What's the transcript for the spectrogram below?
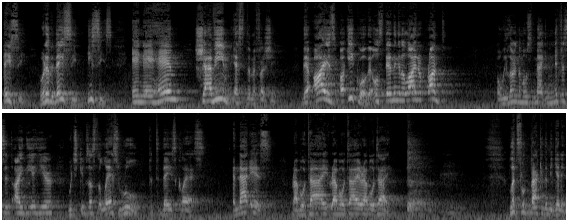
they see. Whatever they see, he sees. Enehem shavim, yes, the Mefarshim. Their eyes are equal. They're all standing in a line in front. But we learn the most magnificent idea here, which gives us the last rule for today's class. And that is, Rabotai, Rabotai, Rabotai. Let's look back at the beginning.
